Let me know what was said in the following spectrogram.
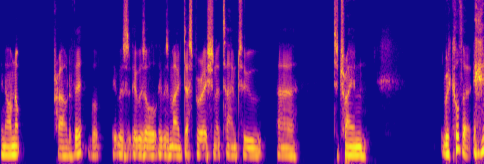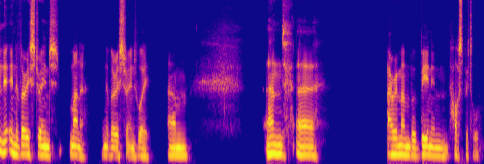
you know I'm not proud of it, but it was it was all it was my desperation at time to uh, to try and recover in in a very strange manner, in a very strange way, um, and uh, I remember being in hospital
